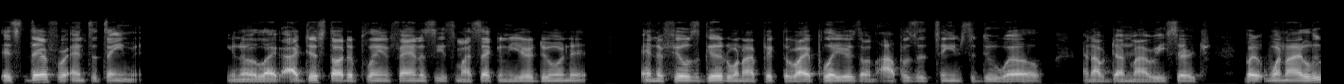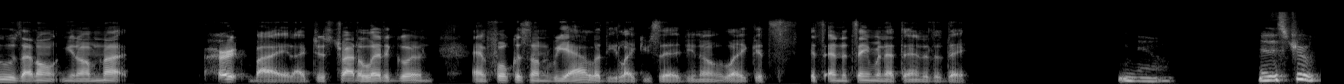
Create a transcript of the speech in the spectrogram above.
it's there for entertainment. You know, like I just started playing fantasy. It's my second year doing it, and it feels good when I pick the right players on opposite teams to do well, and I've done my research. But when I lose, I don't, you know, I'm not hurt by it. I just try to let it go and, and focus on reality, like you said, you know, like it's it's entertainment at the end of the day. Yeah, it is true.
